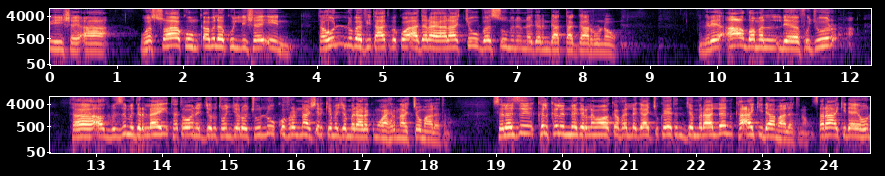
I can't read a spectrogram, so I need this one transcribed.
ቢህ ሸይአ ወሷኩም ቀብለ ኩል ሸይን ተሁሉ በፊት አጥብቆ አደራ ያላችሁ በሱ ምንም ነገር እንዳታጋሩ ነው። እንግዲህ አዕظመ ፉጁር በዚህ ምድር ላይ ተተወነጀሉት ወንጀሎች ሁሉ ኩፍርና ሽርክ የመጀመሪያ ረቅሞ ዋሂር ናቸው ማለት ነው ስለዚህ ክልክልን ነገር ለማወቅ ከፈለጋችሁ ከየት እንጀምራለን? ከአቂዳ ማለት ነው። ጸረ አቂዳ የሆኑ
